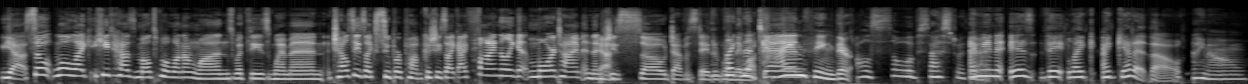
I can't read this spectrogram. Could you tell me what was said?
Yeah, so well, like he has multiple one-on-ones with these women. Chelsea's like super pumped because she's like, I finally get more time, and then Yeah. she's so devastated when like they the walk time in. thing, they're all so obsessed with it. I mean, it is they like I get it though. I know.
